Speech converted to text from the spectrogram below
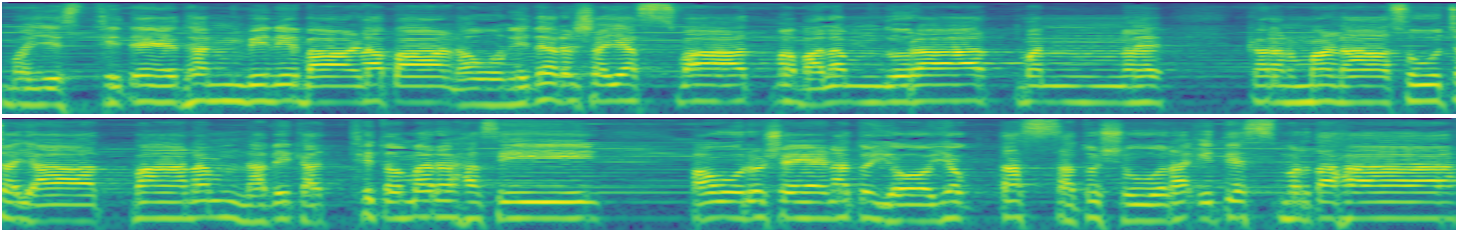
मयि स्थिते धन्विनि बाणपाणौ निदर्शयस्वात्मबलम् दुरात्मन्। कर्मणा सूचयात्मानम् न विकथितुमर्हसि पौरुषेण तु यो युक्तः स तु शूर इति स्मृतः।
